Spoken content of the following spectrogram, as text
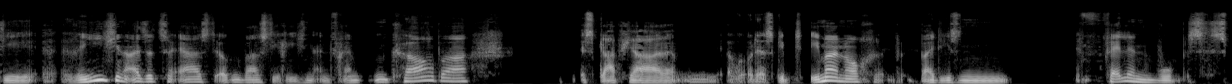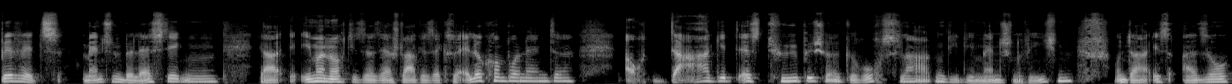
Die äh, riechen also zuerst irgendwas, die riechen einen fremden Körper. Es gab ja, oder es gibt immer noch bei diesen Fällen, wo Spirits Menschen belästigen, ja immer noch diese sehr starke sexuelle Komponente. Auch da gibt es typische Geruchslagen, die die Menschen riechen. Und da ist also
